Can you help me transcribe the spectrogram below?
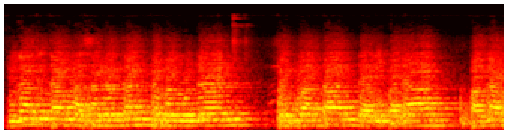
juga kita melaksanakan pembangunan pembuatan daripada pagar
